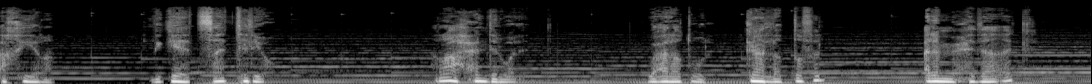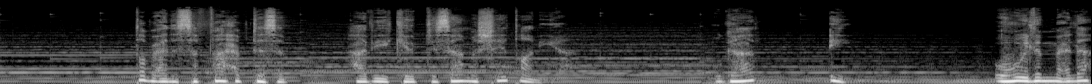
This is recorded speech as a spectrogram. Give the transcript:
أخيرا لقيت صد اليوم. راح عند الولد. وعلى طول. قال للطفل ألمع حذائك طبعا السفاح ابتسم. هذيك الابتسامة الشيطانية. وقال إي. وهو يلمع له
